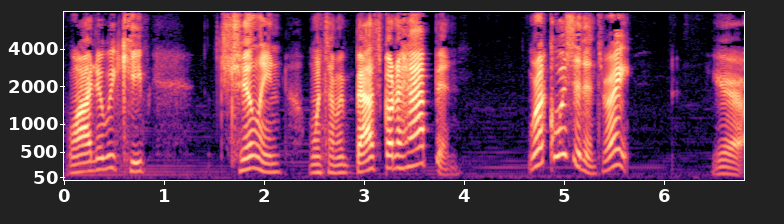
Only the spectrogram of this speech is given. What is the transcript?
Why do we keep chilling when something bad's gonna happen? What a coincidence, right? Yeah.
